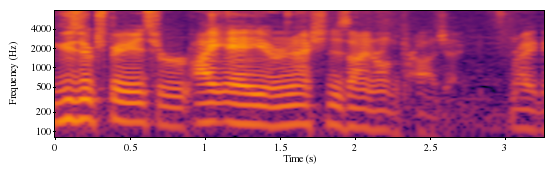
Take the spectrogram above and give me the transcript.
user experience or IA or an action designer on the project right?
